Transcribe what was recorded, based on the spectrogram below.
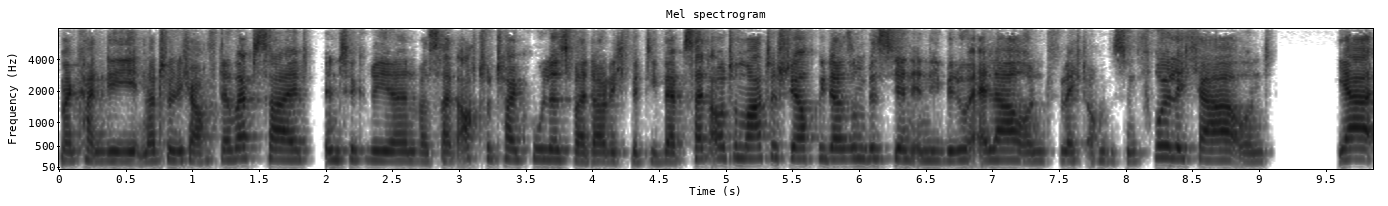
Man kann die natürlich auch auf der Website integrieren, was halt auch total cool ist, weil dadurch wird die Website automatisch ja auch wieder so ein bisschen individueller und vielleicht auch ein bisschen fröhlicher und ja,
